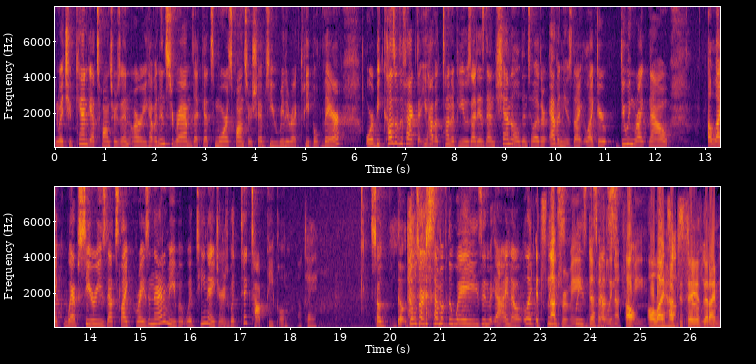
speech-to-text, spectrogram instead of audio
in which you can get sponsors in or you have an instagram that gets more sponsorships you redirect people there. Or because of the fact that you have a ton of views that is then channeled into other avenues like like they're doing right now a like web series that's like Grey's Anatomy but with teenagers with TikTok people. Okay. So th- those are some of the ways and yeah, I know like It's not for me. please Definitely discuss. not for All- me. all I It have to say is that I'm-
